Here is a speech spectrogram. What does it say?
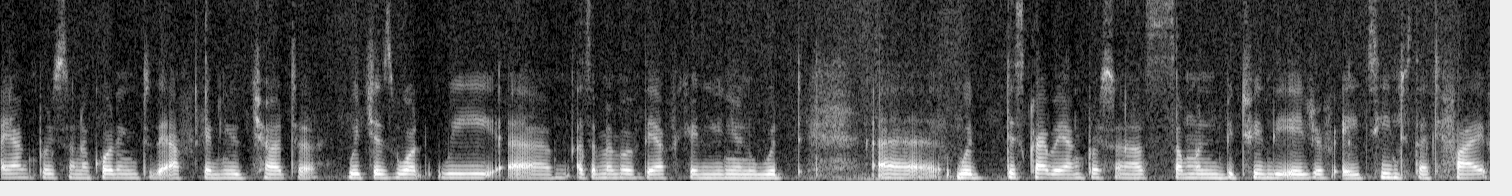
a young person according to the African Youth Charter, which is what we, um, as a member of the African Union, would uh, would describe a young person as someone between the age of 18 to 35.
